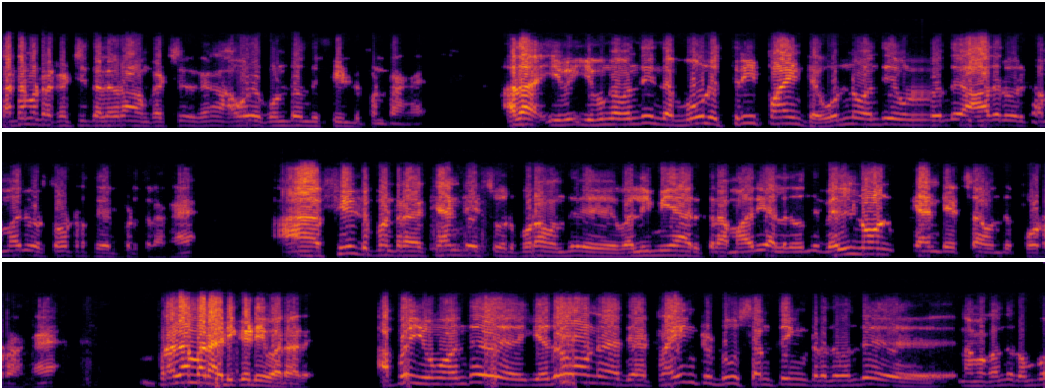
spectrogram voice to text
சட்டமன்ற கட்சி தலைவரும் அவங்க கட்சி இருக்காங்க. அவரை கொண்டு வந்து ஃபீல்டு பண்றாங்க. அதான் இவ இவங்க வந்து இந்த மூணு த்ரீ பாயிண்ட் ஒன்னு வந்து இவங்களுக்கு வந்து ஆதரவு இருக்க மாதிரி ஒரு தோற்றத்தை ஏற்படுத்துறாங்க. ஃபீல்டு பண்ற கேண்டிடேட்ஸ் ஒரு புறம் வந்து வலிமையா இருக்கிற மாதிரி அல்லது வந்து வெல் நோன் கேண்டிடேட்ஸா வந்து போடுறாங்க. பிரதமர் அடிக்கடி வராரு. அப்போ இவங்க வந்து ஏதோ ஒன்று ட்ரைங் டு டூ சம்திங்ன்றது வந்து நமக்கு வந்து ரொம்ப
